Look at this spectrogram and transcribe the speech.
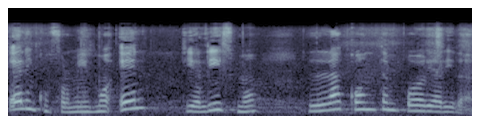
el inconformismo, el idealismo, la contemporaneidad.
